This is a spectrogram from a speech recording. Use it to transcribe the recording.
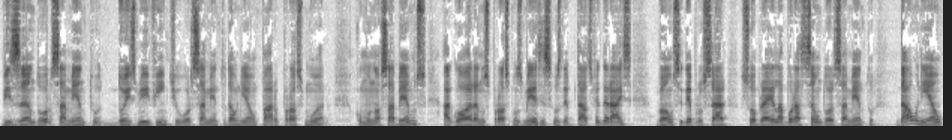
visando o orçamento 2020, o orçamento da União para o próximo ano. Como nós sabemos, agora nos próximos meses, os deputados federais vão se debruçar sobre a elaboração do orçamento da União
